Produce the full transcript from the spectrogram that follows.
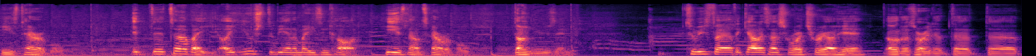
he's terrible. It, the Turbe, I used to be an amazing card. He is now terrible. Don't use him. To be fair, the Galatasaray trio here, oh, no, sorry, the, the, the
